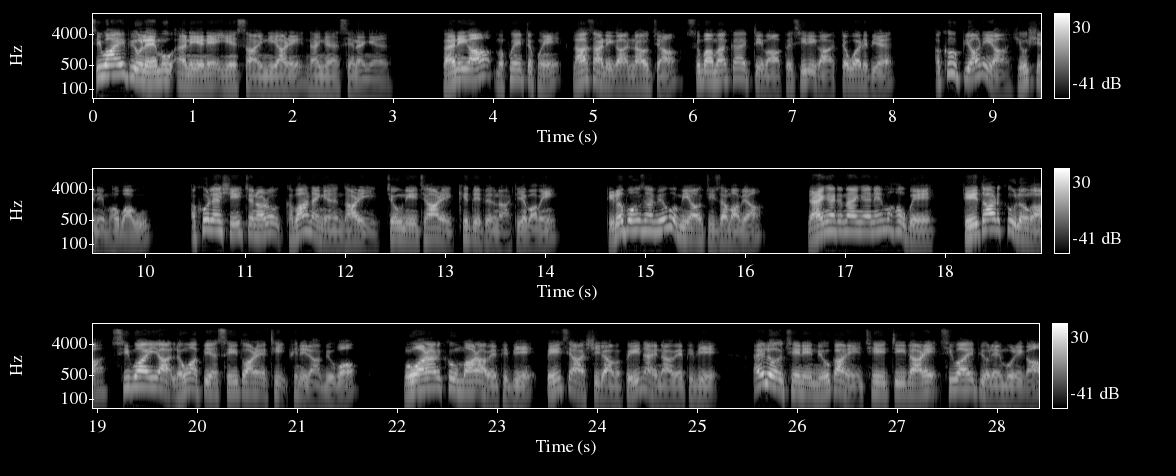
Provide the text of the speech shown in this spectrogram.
စီးပွားရေးပြိုလဲမှုအန္တရာယ်နဲ့ရင်ဆိုင်နေရတဲ့နိုင်ငံဆယ်နိုင်ငံဘဏ်တွေကမဖွင့်တဖွင့်လာစာတွေကနောက်ကျစူပါမားကတ်တွေမှာပစ္စည်းတွေကတဝက်တစ်ပြက်အခုပြောနေတာရုပ်ရှင်တွေမဟုတ်ပါဘူးအခုလက်ရှိကျွန်တော်တို့ကမ္ဘာနိုင်ငံသားတွေကြုံနေကြတဲ့ခေတ်သစ်ပြဿနာတည်းပါမင်းဒီလိုပုံစံမျိုးကိုမြင်အောင်ကြည့်စမ်းပါဗျာနိုင်ငံတနိုင်ငံနဲ့မဟုတ်ပဲဒေသတစ်ခုလုံးကစီးပွားရေးအလုံးဝပြည့်စည်သွားတဲ့အထိဖြစ်နေတာမျိုးပေါ့မူဝါဒတစ်ခုမှားတာပဲဖြစ်ဖြစ်ပေးစရာရှိတာမပေးနိုင်တာပဲဖြစ်ဖြစ်အဲ့လိုအခြေအနေမျိုးကနေအခြေတည်လာတဲ့စီးပွားရေးပြိုလဲမှုတွေက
